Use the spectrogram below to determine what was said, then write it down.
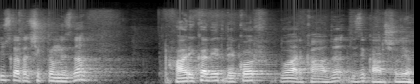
Üst kata çıktığımızda harika bir dekor duvar kağıdı bizi karşılıyor.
